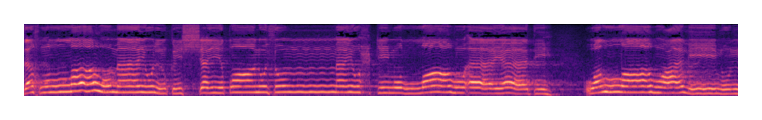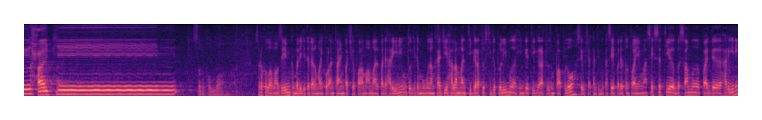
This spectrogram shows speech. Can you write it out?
فينسخ الله ما يلقي الشيطان ثم يحكم الله آياته والله عليم حكيم. صدق الله. Surah Al-Azim kembali kita dalam Al-Quran Time baca faham amal pada hari ini untuk kita mengulang kaji halaman 335 hingga 340. Saya ucapkan terima kasih kepada tuan-tuan yang masih setia bersama pada hari ini.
